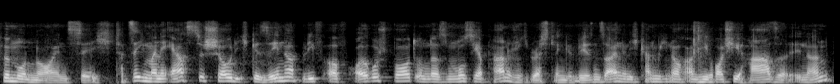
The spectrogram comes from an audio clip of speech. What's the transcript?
95. Tatsächlich meine erste Show, die ich gesehen habe, lief auf Eurosport und das muss japanisches Wrestling gewesen sein. Und ich kann mich noch an Hiroshi Hase erinnern.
